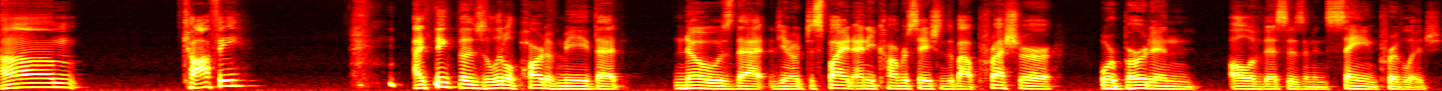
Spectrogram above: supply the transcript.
Um, coffee. I think there's a little part of me that knows that, you know, despite any conversations about pressure or burden all of this is an insane privilege,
